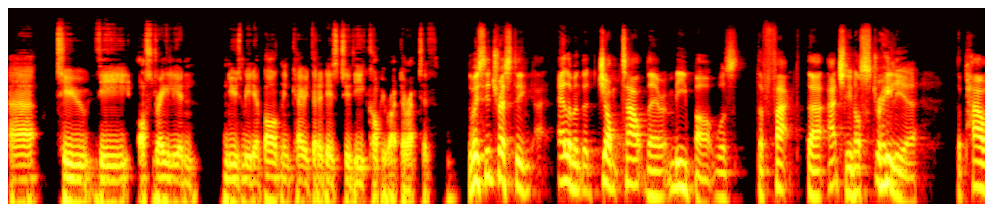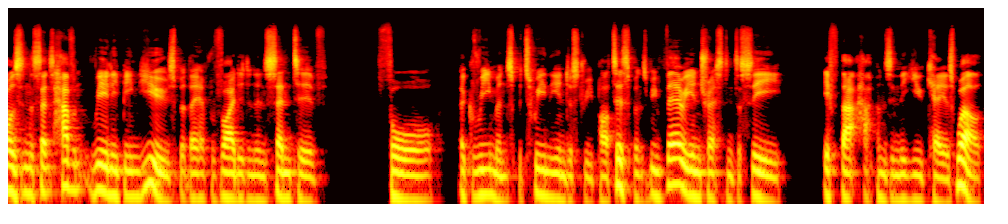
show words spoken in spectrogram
uh, to the Australian news media bargaining code than it is to the copyright directive. The most interesting element that jumped out there at me, Bart, was the fact that actually in Australia, the powers in the sense haven't really been used, but they have provided an incentive for agreements between the industry participants. It'd be very interesting to see if that happens in the UK as well.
